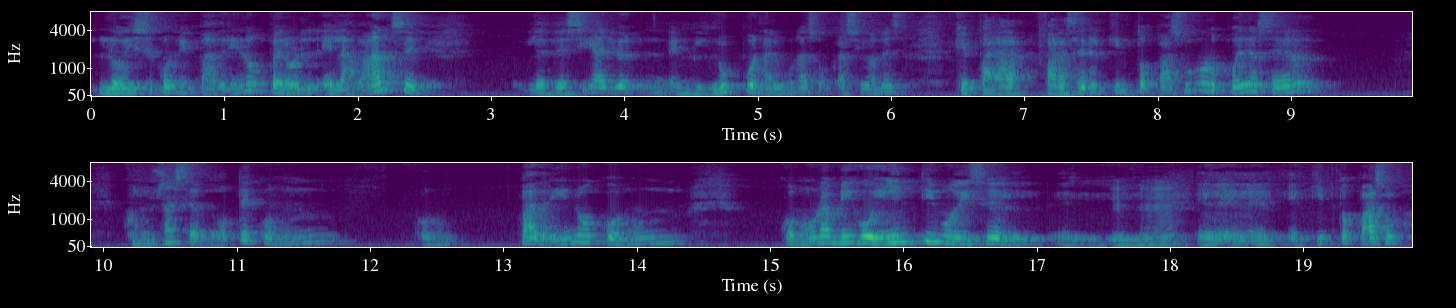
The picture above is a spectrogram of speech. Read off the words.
lo hice con mi padrino, pero el avance les decía yo en, mi grupo en algunas ocasiones que para, para hacer el quinto paso uno lo puede hacer con un sacerdote, con un, con un padrino, con un, con un amigo íntimo, dice el, el, quinto paso.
